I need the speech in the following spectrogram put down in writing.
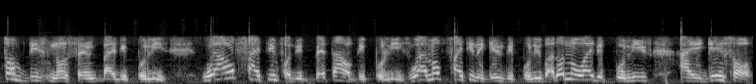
stop this nonsense by the police. We are all fighting for the better of the police. We are not fighting against the police. But I don't know why the police are against us.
